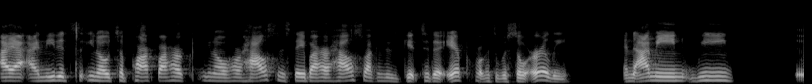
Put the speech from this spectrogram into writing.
I I needed to you know to park by her you know her house and stay by her house so I can just get to the airport because it was so early. And I mean we uh,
